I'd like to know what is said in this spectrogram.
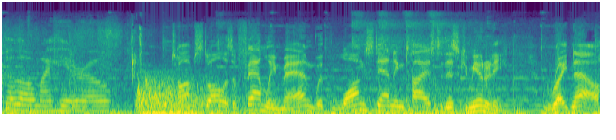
Hello, my hero. Tom Stall is a family man with long-standing ties to this community. Right now,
